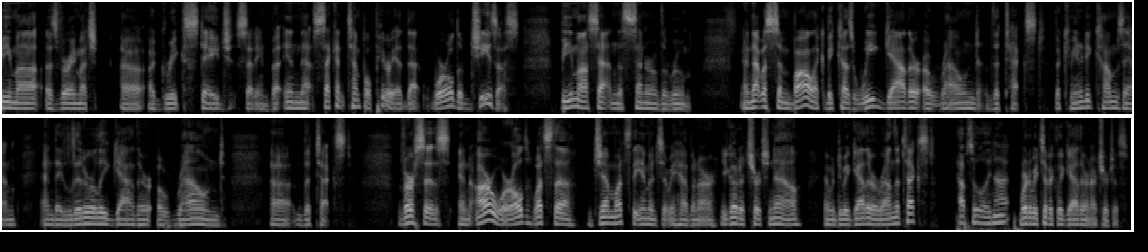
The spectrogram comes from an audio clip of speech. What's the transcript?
bima is very much a, a, Greek stage setting. But in that second temple period, that world of Jesus, bima sat in the center of the room. And that was symbolic because we gather around the text. The community comes in and they literally gather around uh, the text. Versus in our world, what's the, Jim, what's the image that we have in our, you go to church now, and do we gather around the text? Absolutely not. Where do we typically gather in our churches?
